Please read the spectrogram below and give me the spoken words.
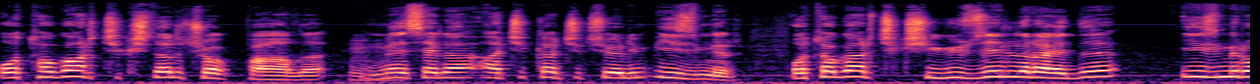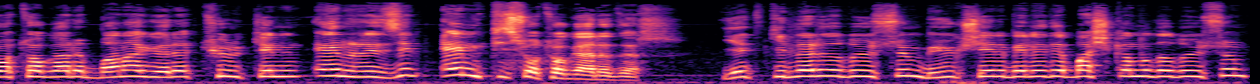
otogar çıkışları çok pahalı. Mesela açık açık söyleyeyim İzmir. Otogar çıkışı 150 liraydı. İzmir otogarı bana göre Türkiye'nin en rezil, en pis otogarıdır. Yetkilileri de duysun, Büyükşehir Belediye Başkanı da duysun.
